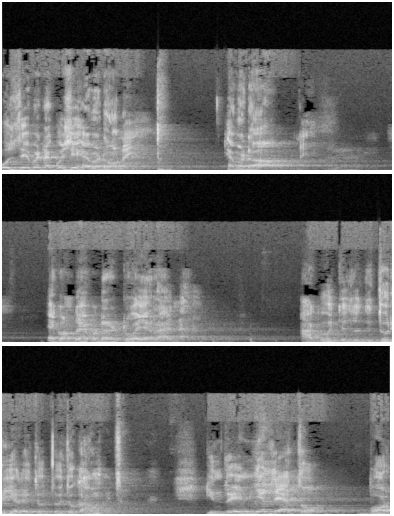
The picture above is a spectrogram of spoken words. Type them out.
ও যে বেটা কইছে হে বেটাও নাই। হে বেটাও নাই। এখন তো হে বেটার টোয়াই আর হয় না। আগে হইতে যদি ধরিয়ে লেতো তো তো কাম হইতো। কিন্তু এমনি যে এত বড়,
